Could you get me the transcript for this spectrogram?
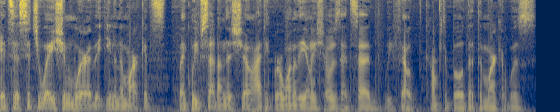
it's a situation where the you know the markets, like we've said on this show, I think we're one of the only shows that said we felt comfortable that the market was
